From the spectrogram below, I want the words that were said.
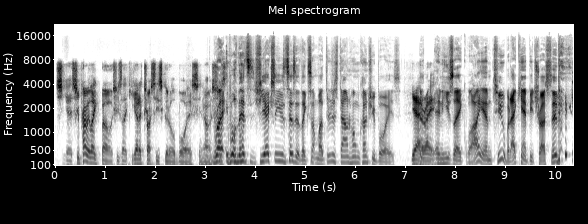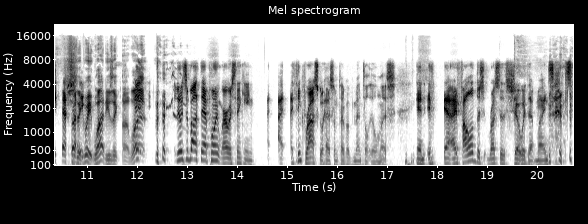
She, yeah, she probably like Bo. She's like, you got to trust these good old boys, you know. She's- right. Well, that's she actually even says it like something about they're just down home country boys. Yeah, right. And he's like, "Well, I am too, but I can't be trusted." She's right. like, "Wait, what?" He's like, uh, "What?" And it was about that point where I was thinking, I, I think Roscoe has some type of mental illness, and if I followed the rest of the show with that mindset,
